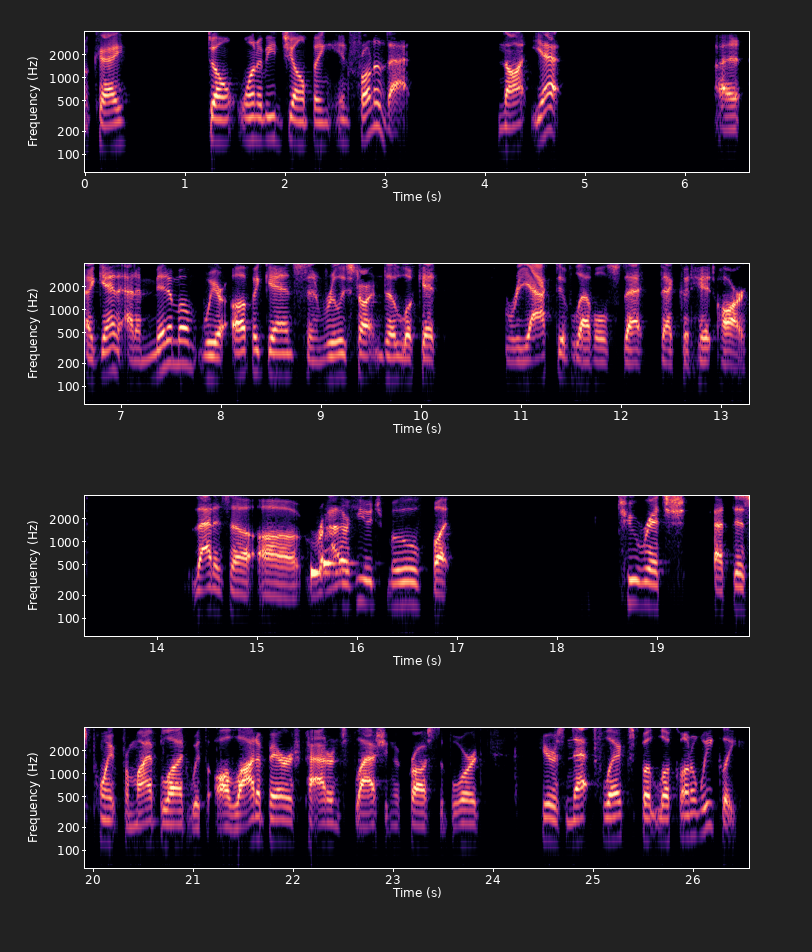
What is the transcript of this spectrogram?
Okay. Don't want to be jumping in front of that. Not yet. Again, at a minimum, we are up against and really starting to look at reactive levels that, that could hit hard. That is a, a rather huge move, but too rich at this point for my blood with a lot of bearish patterns flashing across the board. Here's Netflix, but look on a weekly.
